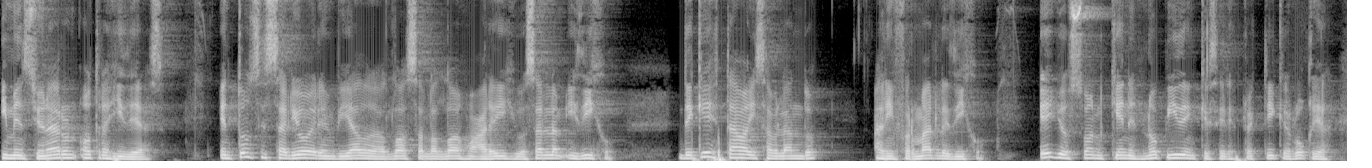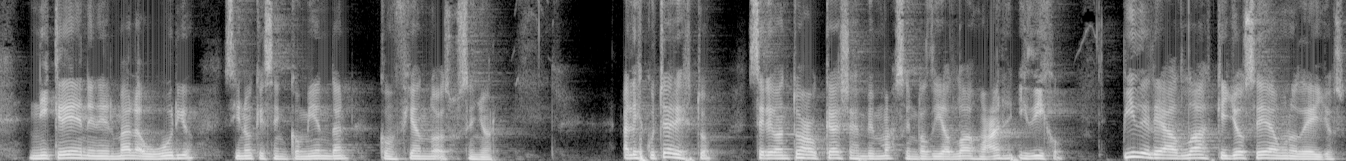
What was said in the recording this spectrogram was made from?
Y mencionaron otras ideas. Entonces salió el enviado de Allah sallallahu alayhi wasallam y dijo, ¿De qué estabais hablando? Al informarle dijo, ellos son quienes no piden que se les practique ruqya, ni creen en el mal augurio, sino que se encomiendan confiando a su Señor. Al escuchar esto, se levantó a Ukayah bin Muhsin radiyallahu anhu y dijo, Pídele a Allah que yo sea uno de ellos.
